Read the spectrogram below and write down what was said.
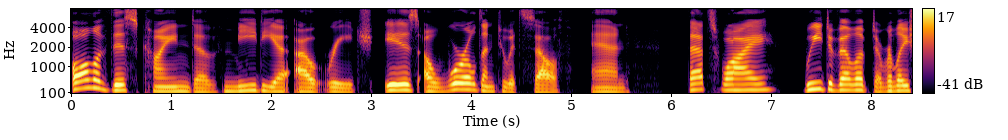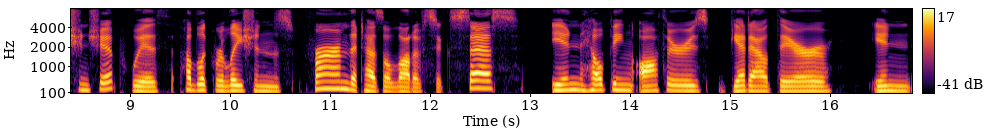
All of this kind of media outreach is a world unto itself. And that's why we developed a relationship with public relations firm that has a lot of success in helping authors get out there in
